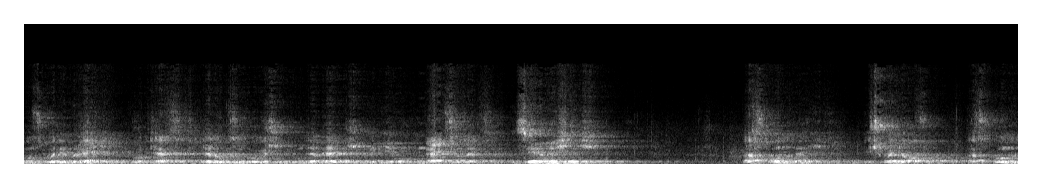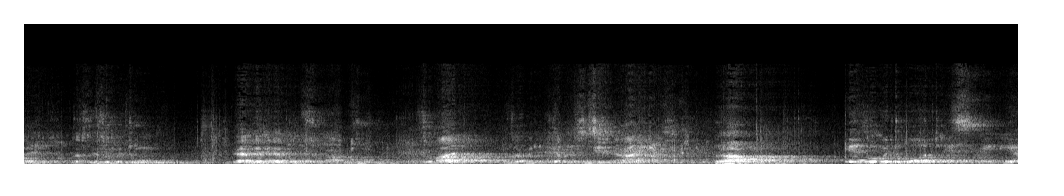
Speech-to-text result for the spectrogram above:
uns über den berechtigten Protest der luxemburgischen und der belgischen Regierung hinwegzusetzen. Sehr richtig. Das Unrecht, ich spreche offen, das Unrecht, das wir somit tun, werden wir wieder gut zu haben, sobald unser militärisches Ziel erreicht ist. Bravo. Wer so bedroht ist wie wir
